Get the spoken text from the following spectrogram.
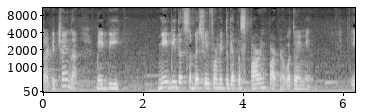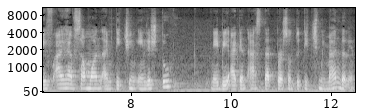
target China. Maybe maybe that's the best way for me to get a sparring partner. What do I mean? If I have someone I'm teaching English to, maybe I can ask that person to teach me Mandarin.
